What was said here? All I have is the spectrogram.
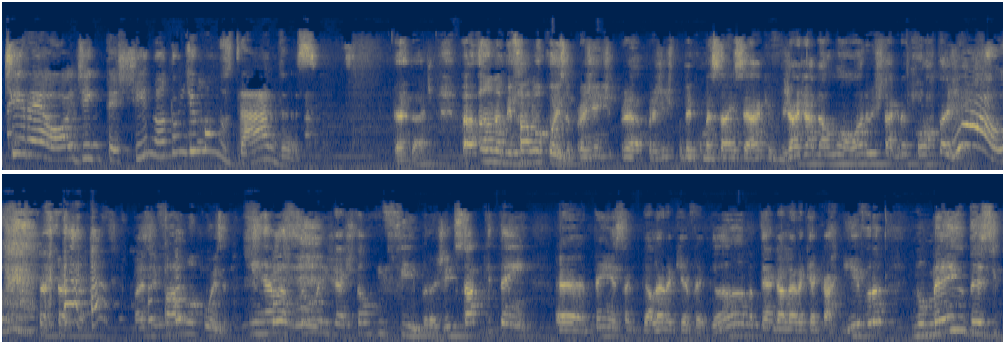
tireoide e intestino andam de mãos dadas. Verdade. Uh, Ana, me fala uma coisa pra gente, pra, pra gente poder começar a encerrar, que já já dá uma hora o Instagram corta a gente. Uau! Mas me fala uma coisa, em relação à ingestão de fibra, a gente sabe que tem, é, tem essa galera que é vegana, tem a galera que é carnívora. No meio desse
